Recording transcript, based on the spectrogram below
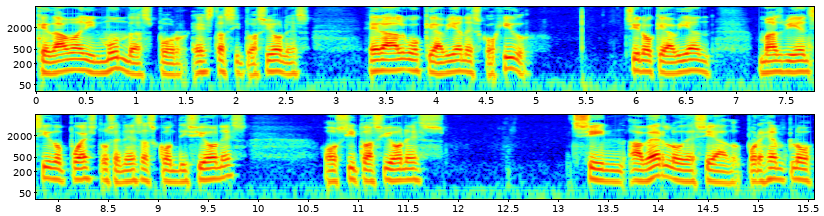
quedaban inmundas por estas situaciones era algo que habían escogido, sino que habían más bien sido puestos en esas condiciones o situaciones sin haberlo deseado. Por ejemplo,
